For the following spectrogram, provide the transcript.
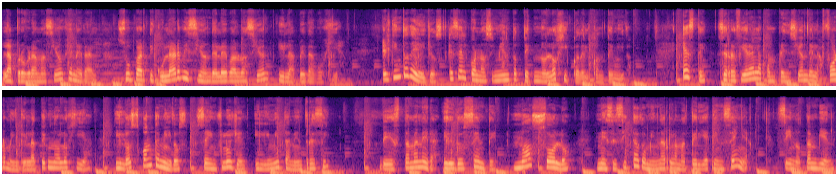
la programación general, su particular visión de la evaluación y la pedagogía. El quinto de ellos es el conocimiento tecnológico del contenido. Este se refiere a la comprensión de la forma en que la tecnología y los contenidos se influyen y limitan entre sí. De esta manera, el docente no solo necesita dominar la materia que enseña, sino también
